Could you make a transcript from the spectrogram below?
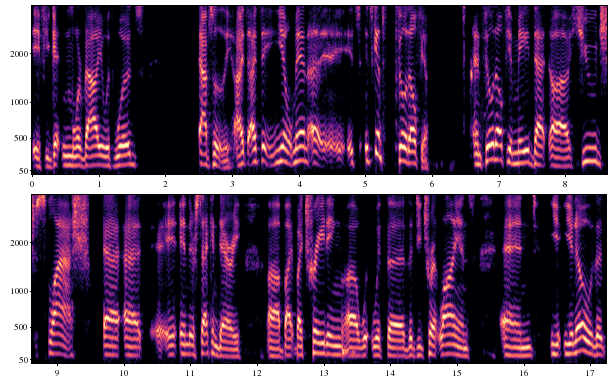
If you're getting more value with Woods, absolutely. I, I think you know, man, uh, it's it's against Philadelphia, and Philadelphia made that uh, huge splash at, at, in their secondary uh, by by trading uh, w- with the the Detroit Lions, and you know that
